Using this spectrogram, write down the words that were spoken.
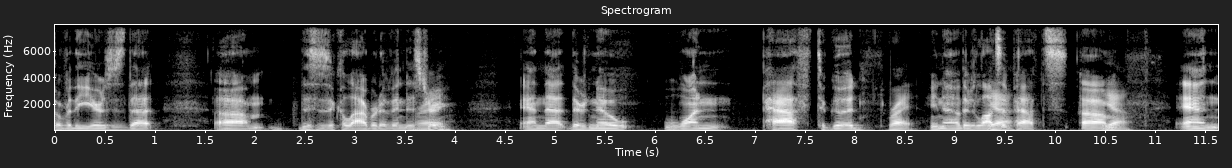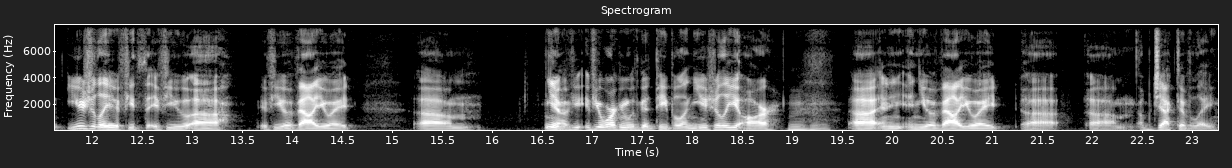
over the years is that um, this is a collaborative industry, Right. and that there's no one path to good. right, You know, there's lots Yeah. of paths. Um, yeah, And usually, if you th- if you uh, if you evaluate, um, you know, if, you, if you're working with good people, and usually you are, hmm uh, and and you evaluate uh, um, objectively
